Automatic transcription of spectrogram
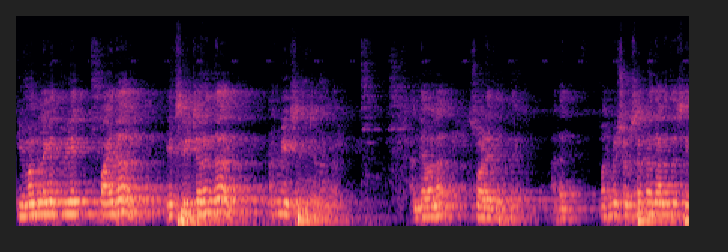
की मग लगेच तू एक पाय धर एक श्रीचरण धर आणि मी एक श्रीचरण धर. आणि देवाला सोडायचं नाही आता परमेश्वर सगळं जाणत असे.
